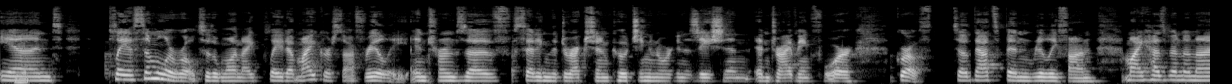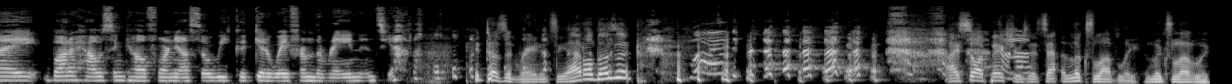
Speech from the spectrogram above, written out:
and yep. play a similar role to the one I played at Microsoft, really, in terms of setting the direction, coaching an organization, and driving for growth. So that's been really fun. My husband and I bought a house in California so we could get away from the rain in Seattle. it doesn't rain in Seattle, does it? What? I saw pictures. Uh-huh. It's, it looks lovely. It looks lovely.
